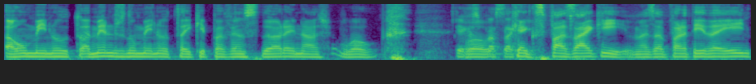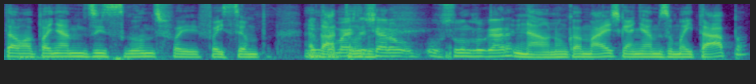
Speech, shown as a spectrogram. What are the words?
a um minuto, a menos de um minuto da equipa vencedora e nós, uou, wow, o que, é que, que, é que se passa aqui? Mas a partir daí, então apanhámos em segundos, foi, foi sempre a nunca dar mais tudo. deixaram o segundo lugar? Não, nunca mais, ganhamos uma etapa,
